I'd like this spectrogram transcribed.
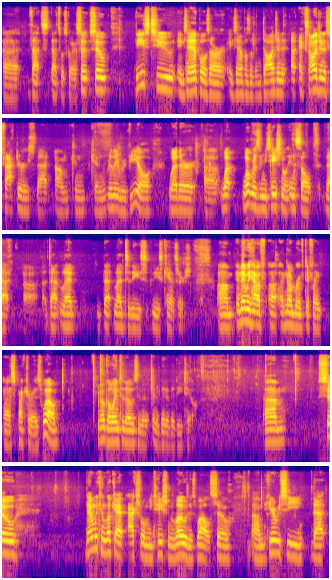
uh, that's that's what's going on. So so these two examples are examples of endogenous, uh, exogenous factors that um, can can really reveal whether uh, what what was the mutational insult that uh, that led that led to these these cancers. Um, and then we have a number of different uh, spectra as well. And I'll go into those in a, in a bit of a detail. Um, so then we can look at actual mutation load as well. So um, here we see that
